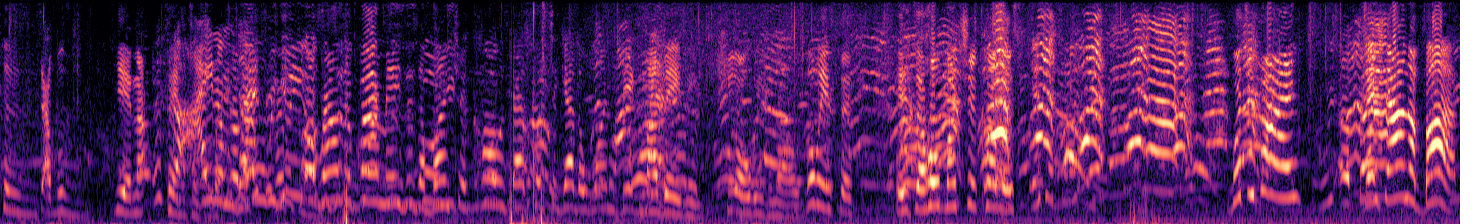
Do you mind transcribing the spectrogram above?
because I was yeah not It's paying an attention. item So that's that's when we pretty get around the the maze is a bunch of codes that put together one big My baby, she always knows. Go ahead, sis. It's a whole bunch of colors. What you find? They found a box.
